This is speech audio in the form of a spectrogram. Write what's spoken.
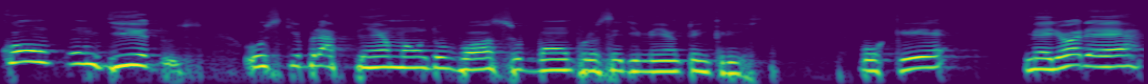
confundidos os que blasfemam do vosso bom procedimento em Cristo. Porque melhor é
